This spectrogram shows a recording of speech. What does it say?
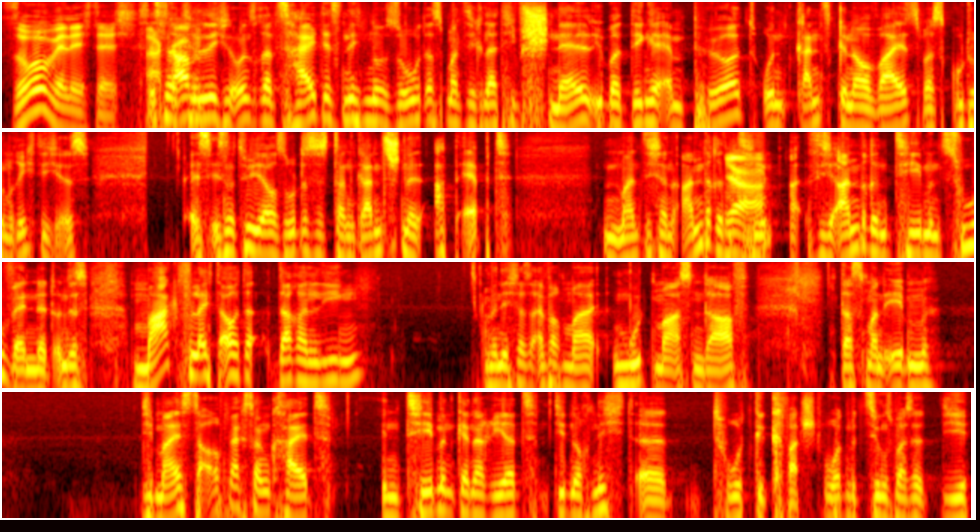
so will ich dich. Es ist natürlich in unserer Zeit jetzt nicht nur so, dass man sich relativ schnell über Dinge empört und ganz genau weiß, was gut und richtig ist. Es ist natürlich auch so, dass es dann ganz schnell abebbt und man sich an anderen, Ja. Themen, sich anderen Themen zuwendet. Und es mag vielleicht auch da, daran liegen, wenn ich das einfach mal mutmaßen darf, dass man eben die meiste Aufmerksamkeit in Themen generiert, die noch nicht äh, totgequatscht wurden, beziehungsweise die,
